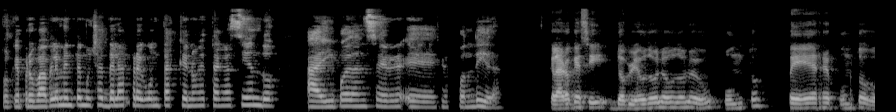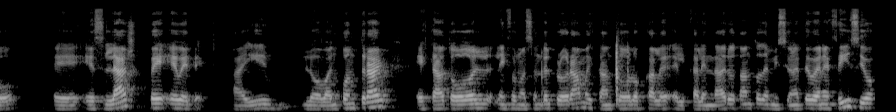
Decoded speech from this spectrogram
porque probablemente muchas de las preguntas que nos están haciendo ahí puedan ser eh, respondidas. Claro que sí, www.pr.gov slash PEBT. Ahí lo va a encontrar, está toda la información del programa, están todos los el calendario tanto de emisiones de beneficios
